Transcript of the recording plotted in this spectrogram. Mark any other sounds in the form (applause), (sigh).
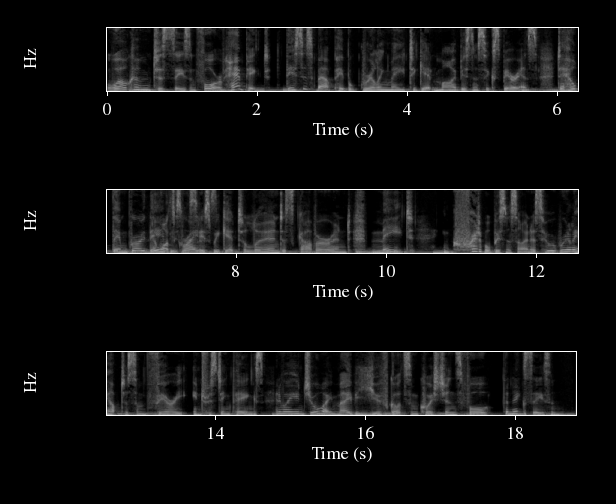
Welcome to season four of Handpicked. This is about people grilling me to get my business experience to help them grow their. And what's businesses. great is we get to learn, discover, and meet incredible business owners who are really up to some very interesting things. And we enjoy. Maybe you've got some questions for the next season.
